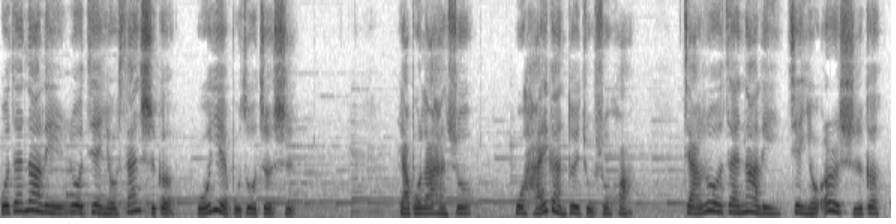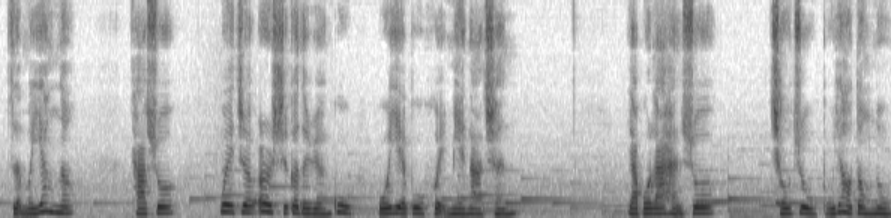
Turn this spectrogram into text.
我在那里若见有三十个，我也不做这事。”亚伯拉罕说：“我还敢对主说话。假若在那里见有二十个，怎么样呢？”他说：“为这二十个的缘故。”我也不毁灭那城。亚伯拉罕说：“求主不要动怒，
